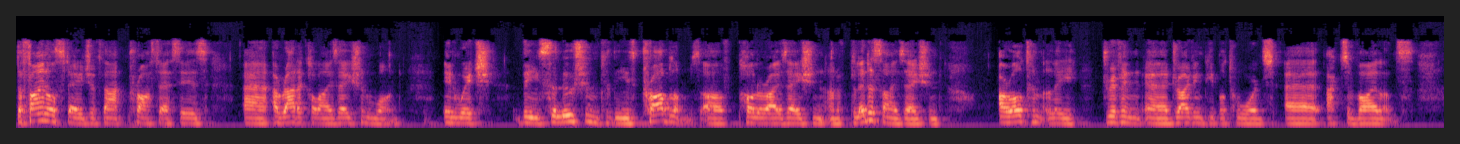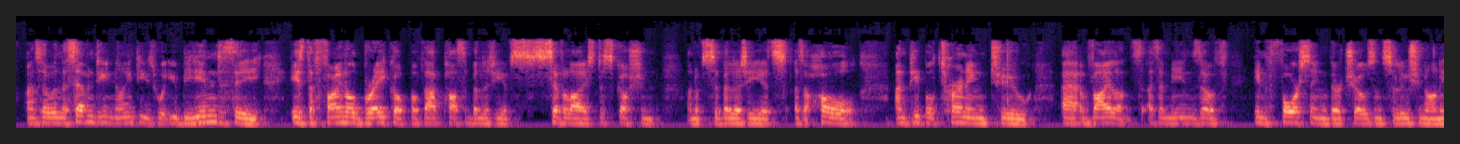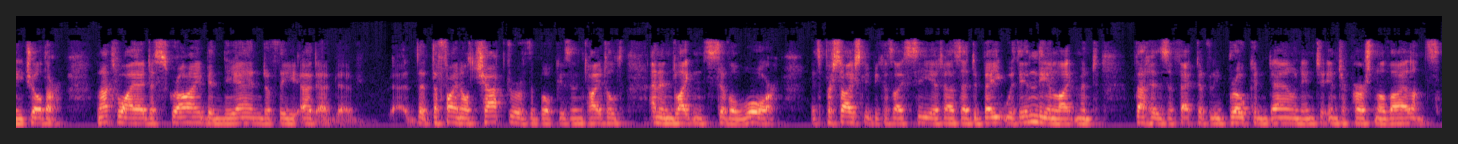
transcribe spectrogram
The final stage of that process is uh, a radicalization one, in which the solution to these problems of polarization and of politicization are ultimately driven, uh, driving people towards uh, acts of violence. And so in the 1790s, what you begin to see is the final breakup of that possibility of civilized discussion and of civility as, as a whole, and people turning to uh, violence as a means of enforcing their chosen solution on each other. And that's why I describe in the end of the uh, uh the, the, final chapter of the book is entitled An Enlightened Civil War. It's precisely because I see it as a debate within the Enlightenment that has effectively broken down into interpersonal violence.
